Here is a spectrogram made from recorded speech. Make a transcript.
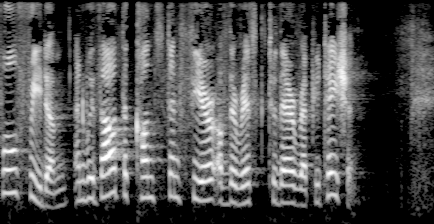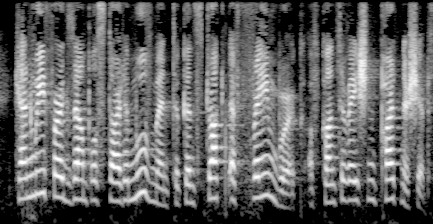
full freedom, and without the constant fear of the risk to their reputation. Can we, for example, start a movement to construct a framework of conservation partnerships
